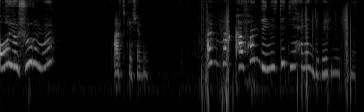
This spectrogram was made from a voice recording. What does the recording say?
Aa yaşıyorum lan. Artık yaşamıyorum. Abi bak kafam denizde diye hemen geberiyorum ya.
